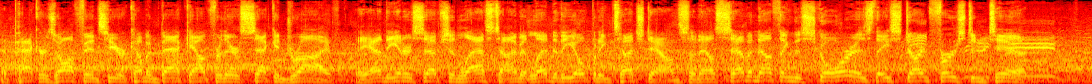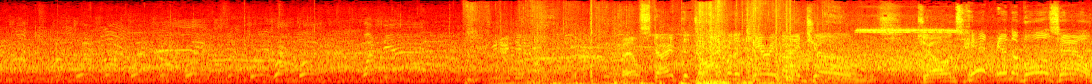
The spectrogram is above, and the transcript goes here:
The Packers offense here coming back out for their second drive. They had the interception last time. It led to the opening touchdown. So now 7-0 the score as they start first and 10. They'll start the drive with a carry by Jones. Jones hit and the ball's out.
